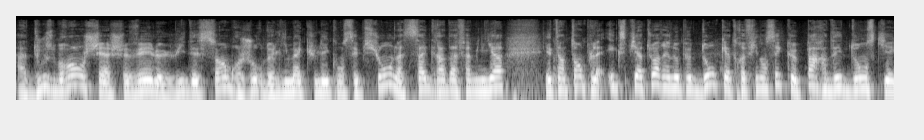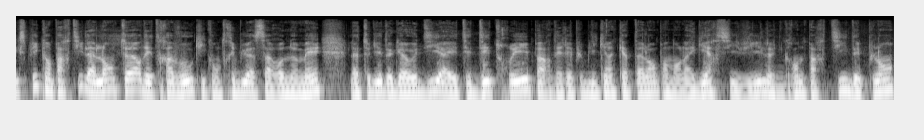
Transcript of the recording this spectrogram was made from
à 12 branches et achevée le 8 décembre, jour de l'Immaculée Conception. La Sagrada Familia est un temple expiatoire et ne peut donc être financé que par des dons, ce qui explique en partie la lenteur des travaux qui contribuent à sa renommée. L'atelier de Gaudi a été détruit par des républicains catalans pendant la guerre civile. Une grande partie des plans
